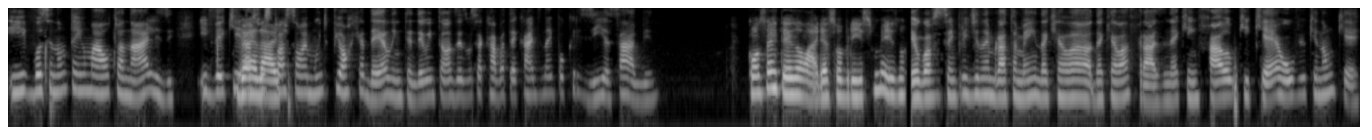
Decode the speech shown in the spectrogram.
e você não tem uma autoanálise e vê que Verdade. a sua situação é muito pior que a dela, entendeu? Então, às vezes, você acaba até caindo na hipocrisia, sabe? Com certeza, Lari, é sobre isso mesmo. Eu gosto sempre de lembrar também daquela, daquela frase, né? Quem fala o que quer, ouve o que não quer.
